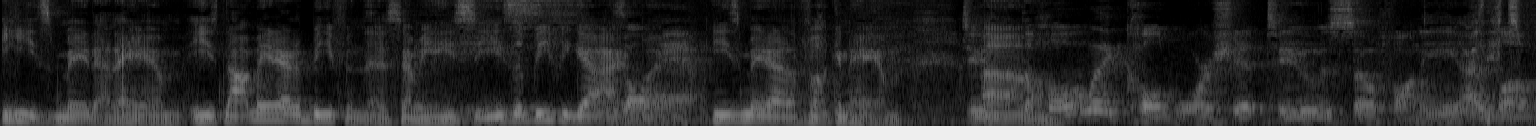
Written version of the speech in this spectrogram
he's made out of ham. He's not made out of beef in this. I mean, he's he's, a beefy guy, he's but ham. he's made out of fucking ham. Dude, Um, the whole like Cold War shit too is so funny. I It's love.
